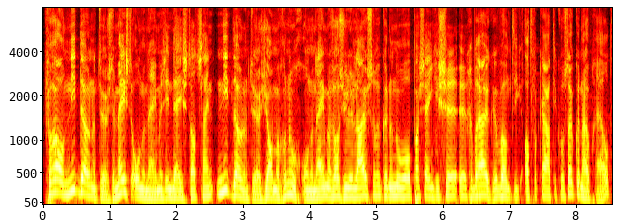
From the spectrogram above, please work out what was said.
Vooral niet-donateurs. De meeste ondernemers in deze stad zijn niet-donateurs. Jammer genoeg. Ondernemers, als jullie luisteren, kunnen nog wel een paar centjes eh, eh, gebruiken. Want die advocaat die kost ook een hoop geld.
